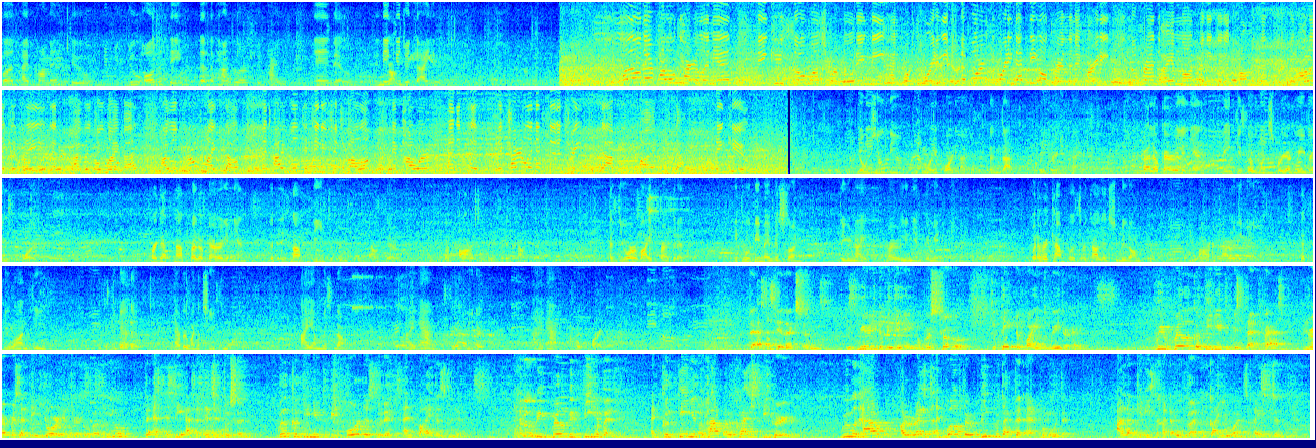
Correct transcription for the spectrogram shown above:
but I promise to do all the things that a counselor should do. And thank you, Jud Kaayo. Hello there, fellow Carolinians. Much for voting me and for supporting me and for supporting that Tingog Carolinian party. So friends, I am not really good at promises, but all I can say is that I will do my best, I will prove myself, and I will continue to develop, empower, and assist the Carolinian studentry step by step. Thank you. No duty is more important than that of returning thanks. Fellow Carolinians, thank you so much for your unwavering support. Forget not, fellow Carolinians, that it is not the Supreme Student Council, but our Supreme Student Council. As your Vice President, it will be my mission to unite the Carolinian community. Whatever campus or college you belong to, you are a Carolinian. Let's be one team, because together, everyone achieves more. I am wisdom. I am a student leader. I am a hope warrior. The SSC elections is merely the beginning of our struggle to take the fight to greater heights. We will continue to be steadfast in representing your interests. The SSC as an institution will continue to be for the students and by the students. We will be vehement and continue to have our cries be heard. We will have our rights and welfare be protected and promoted. Alang kini sa kadaugan ug kaayuan sa kaestudyantihan.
